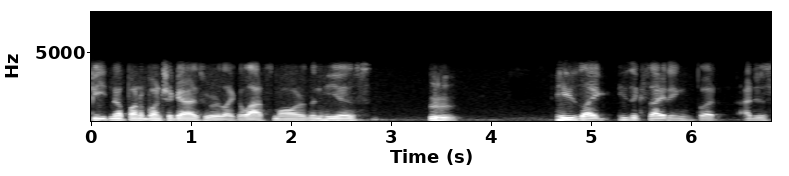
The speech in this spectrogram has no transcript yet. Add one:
beaten up on a bunch of guys who are like a lot smaller than he is. Mm-hmm. He's like he's exciting, but I just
